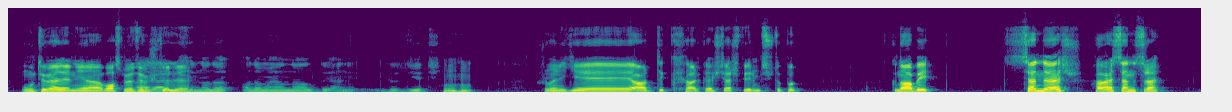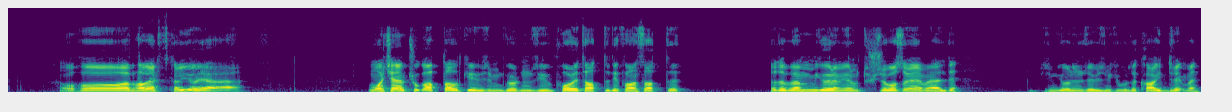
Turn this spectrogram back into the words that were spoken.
Unutuyorum yerlerini ya. Basmıyor tüm şutlarını. Senin ada, adam ayağından aldı yani hızlı yetişti. Hı hı. Rumenige artık arkadaşlar vermiş şu topu. Gnabry sen de ver. Havertz sende sıra. Oho abi Havertz kayıyor ya. Bu maç abi çok aptallık gibi bizim gördüğünüz gibi. Forvet attı, defans attı. Ya da ben mi göremiyorum. Tuşlara basamıyorum herhalde. Bizim gördüğünüz gibi bizimki burada kaydı direktmen.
